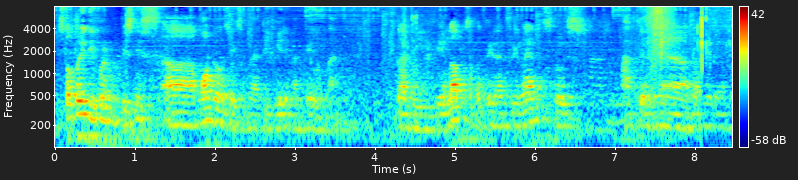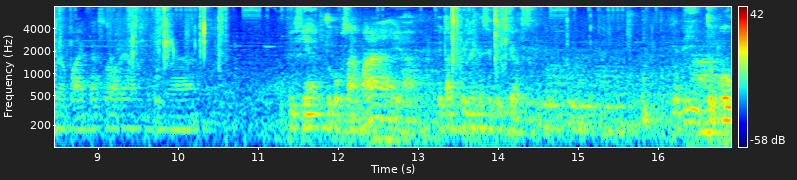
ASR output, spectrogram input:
It's totally different business uh, model sih sebenarnya TV dengan film kan. Setelah di film sempat freelance freelance terus akhirnya ketemu dengan beberapa investor yang punya visi yang cukup sama ya kita bikin legacy pictures jadi cukup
